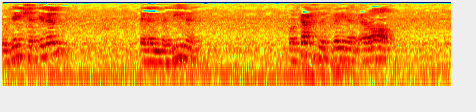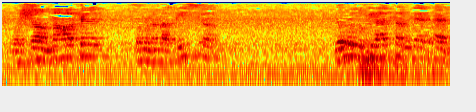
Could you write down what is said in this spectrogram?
وجيشا إلى إلى المدينة. وتحدث بين العراق والشام معركة يسمونها قادقيسيا يموت فيها أكثر من مئة ألف.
